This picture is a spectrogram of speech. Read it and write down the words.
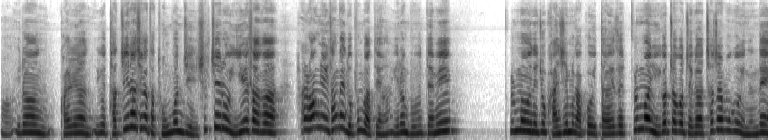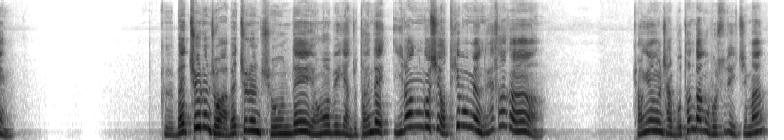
어, 이런 관련 이거 다 찌라시가 다 돈 건지 실제로 이 회사가 할 확률이 상당히 높은 것 같아요. 이런 부분 때문에 풀무원에 좀 관심을 갖고 있다. 그래서 풀무원 이것저것 제가 찾아보고 있는데 그 매출은 좋아. 매출은 좋은데 영업이익이 안 좋다. 근데 이런 것이 어떻게 보면 회사가 경영을 잘 못한다고 볼 수도 있지만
